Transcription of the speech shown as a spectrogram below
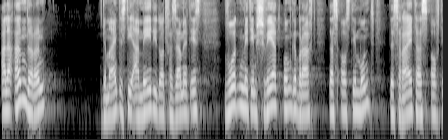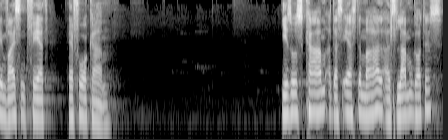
Alle anderen gemeint ist die Armee, die dort versammelt ist, wurden mit dem Schwert umgebracht, das aus dem Mund des Reiters auf dem weißen Pferd hervorkam. Jesus kam das erste Mal als Lamm Gottes,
